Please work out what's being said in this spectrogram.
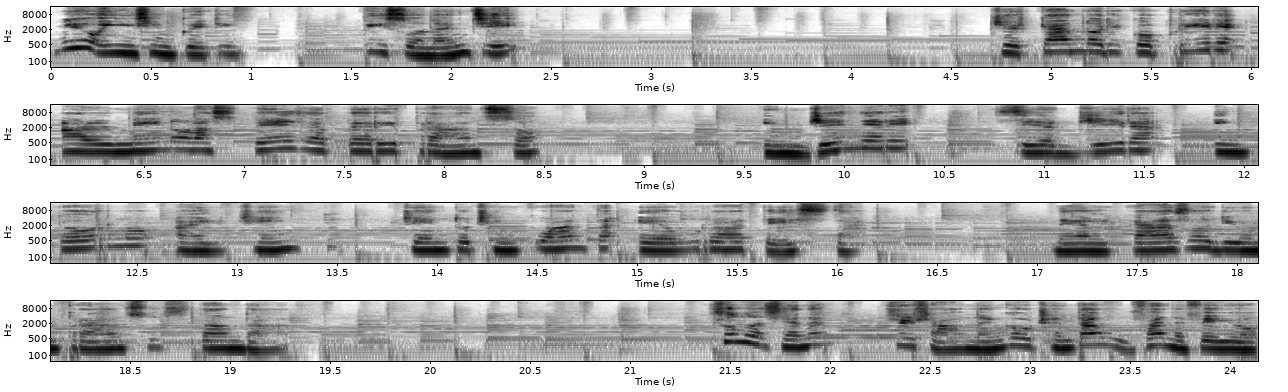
没有硬性规定，力所能及。Cercando di coprire almeno la spesa per il pranzo. In genere si aggira intorno ai 100-150 euro a testa nel caso di un pranzo standard。送的钱呢，至少能够承担午饭的费用。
